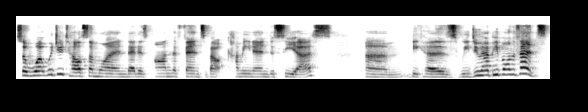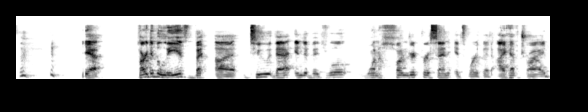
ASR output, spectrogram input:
so what would you tell someone that is on the fence about coming in to see us um, because we do have people on the fence yeah hard to believe, but uh, to that individual, 100% it's worth it. I have tried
